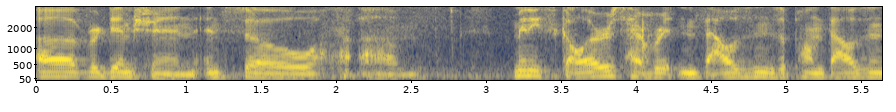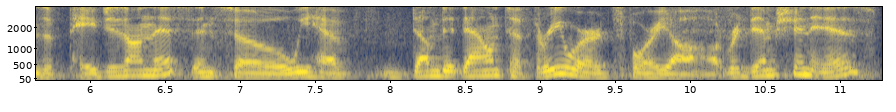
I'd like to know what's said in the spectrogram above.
of redemption. And so um, many scholars have written thousands upon thousands of pages on this. And so we have dumbed it down to three words for y'all. Redemption is,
